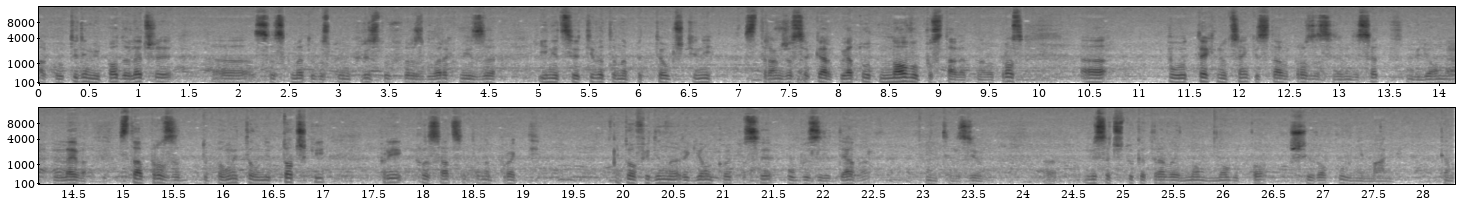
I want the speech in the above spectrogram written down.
Ако отидем и по-далече, с кмета господин Христов разговаряхме и за инициативата на петте общини Странджа Сакар, която отново поставят на въпрос. По техни оценки става въпрос за 70 милиона лева. Става въпрос за допълнителни точки при класацията на проекти. И то в един регион, който се обезледява интензивно. Мисля, че тук трябва едно много по-широко внимание към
